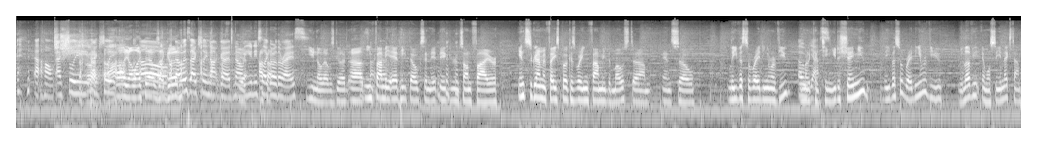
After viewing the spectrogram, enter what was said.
at home. Actually, actually. Oh, y'all like that? Was that Oh, good? That was actually not good. No, Yeah, you need to I let go thought- of the rice. You know that was good. Uh, you can not find me at Heath Oaks and at Ignorance on Fire. Instagram and Facebook is where you can find me the most. Um, and so leave us a rating and review. I'm Oh, going to yes. continue to shame you. Leave us a rating and review. We love you, and we'll see you next time.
